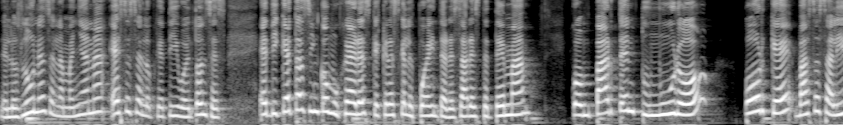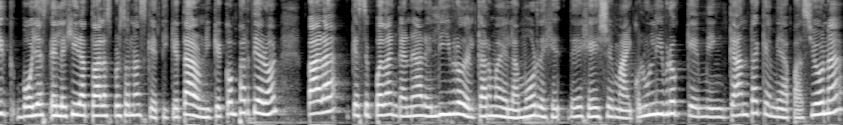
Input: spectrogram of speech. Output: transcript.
de los lunes en la mañana, ese es el objetivo. Entonces, etiqueta cinco mujeres que crees que les pueda interesar este tema, comparten tu muro porque vas a salir, voy a elegir a todas las personas que etiquetaron y que compartieron para que se puedan ganar el libro del karma del amor de, de Michael. Un libro que me encanta, que me apasiona,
